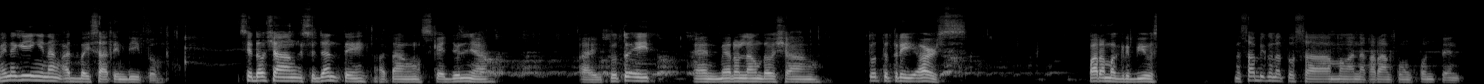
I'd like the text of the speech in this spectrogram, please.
may naghihingi ng advice sa atin dito. Kasi daw siyang estudyante at ang schedule niya ay 2 to 8 and meron lang daw siyang 2 to 3 hours para mag-review. Nasabi ko na to sa mga nakarang kong content.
